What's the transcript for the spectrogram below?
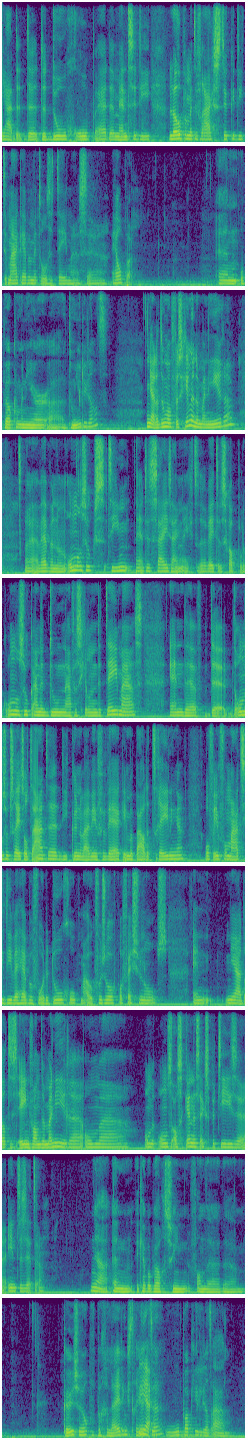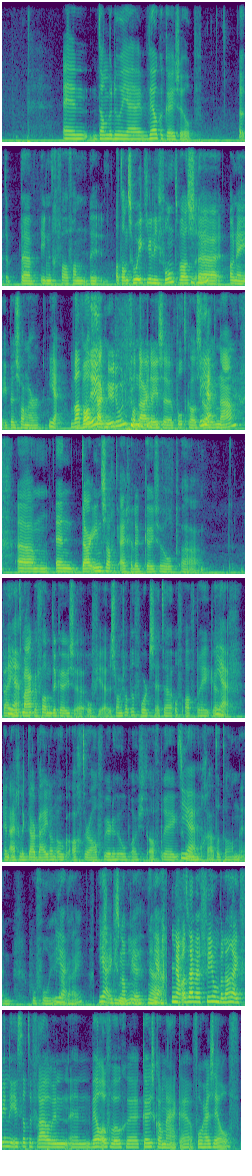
ja, de, de, de doelgroep, hè, de mensen die lopen met de vraagstukken die te maken hebben met onze thema's, uh, helpen. En op welke manier uh, doen jullie dat? Ja, dat doen we op verschillende manieren. Uh, we hebben een onderzoeksteam. Hè, dus zij zijn echt wetenschappelijk onderzoek aan het doen naar verschillende thema's. En de, de, de onderzoeksresultaten die kunnen wij weer verwerken in bepaalde trainingen of informatie die we hebben voor de doelgroep, maar ook voor zorgprofessionals. En ja, dat is een van de manieren om, uh, om ons als kennisexpertise in te zetten. Ja, en ik heb ook wel gezien van de, de keuzehulp of begeleidingstrajecten. Hoe pakken jullie dat aan? En dan bedoel jij welke keuzehulp? Uh, in het geval van, uh, althans hoe ik jullie vond, was: uh, oh nee, ik ben zwanger. Ja, wat, wat ga ik nu doen? Vandaar deze podcast, ja. naam. Um, en daarin zag ik eigenlijk keuzehulp bij het maken van de keuze of je de zwangerschap wil voortzetten of afbreken. Ja. En eigenlijk daarbij dan ook achteraf weer de hulp als je het afbreekt. Hoe gaat dat dan en hoe voel je je daarbij? Dus ja, ik snap je. Ja. Nou, wat wij bij film belangrijk vinden is dat de vrouw een, een weloverwogen keuze kan maken voor haarzelf.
